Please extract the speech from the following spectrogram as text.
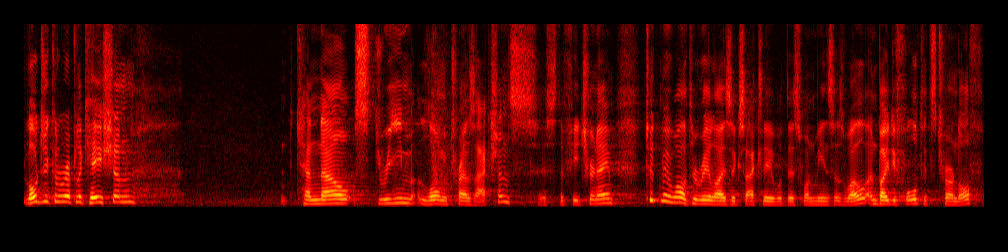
Logical replication, can now stream long transactions, is the feature name. Took me a while to realize exactly what this one means as well, and by default it's turned off.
